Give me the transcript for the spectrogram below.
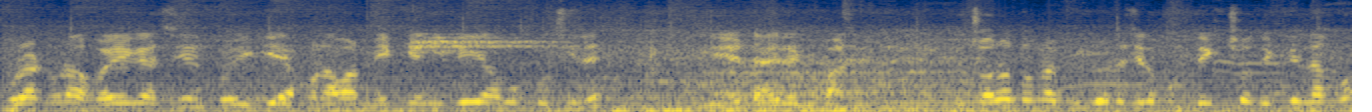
ঘোরা টোরা হয়ে গেছে, হয়ে গিয়ে এখন আবার মেয়েকে নিতেই যাব কোচিনে, নিয়ে ডাইরেক্ট বাড়ি তো চলো তোমরা ভিডিওটা যেরকম দেখছ, দেখতে থাকো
